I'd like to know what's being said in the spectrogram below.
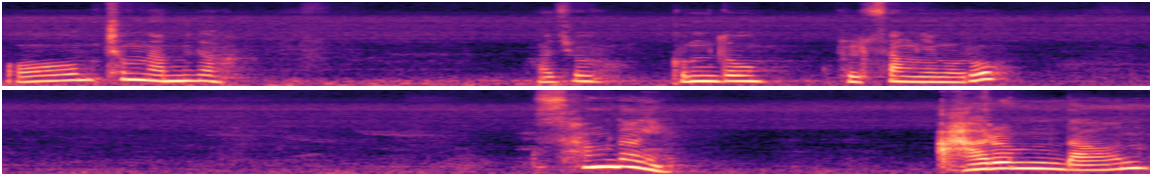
엄청납니다. 아주 금동 불상님으로 상당히 아름다운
